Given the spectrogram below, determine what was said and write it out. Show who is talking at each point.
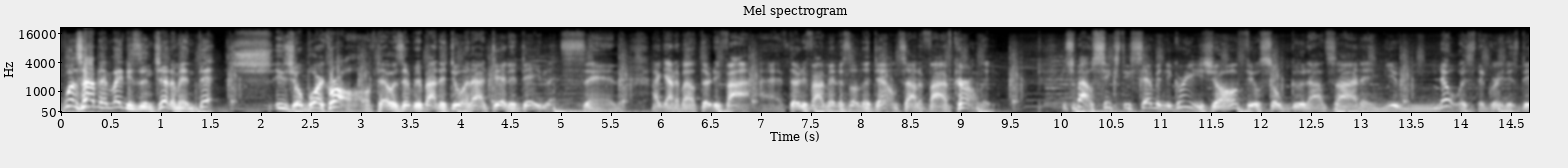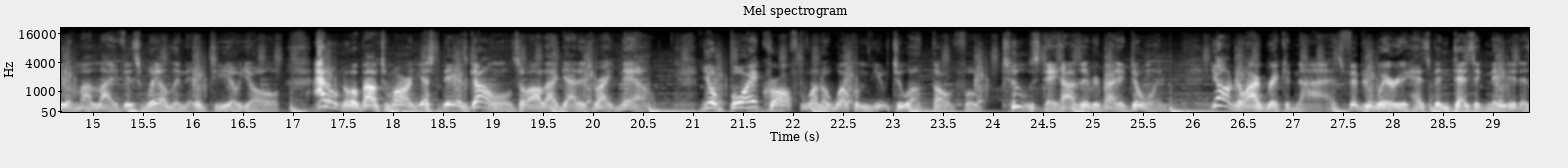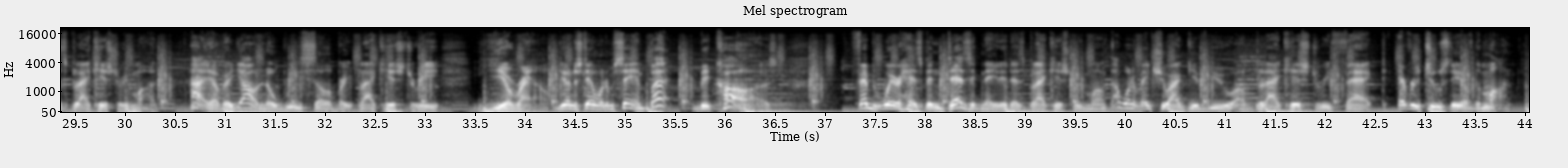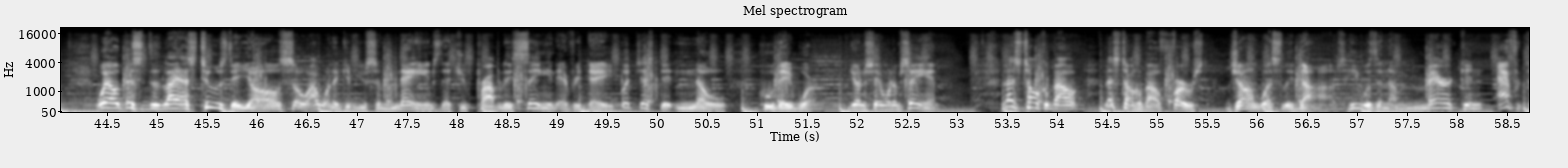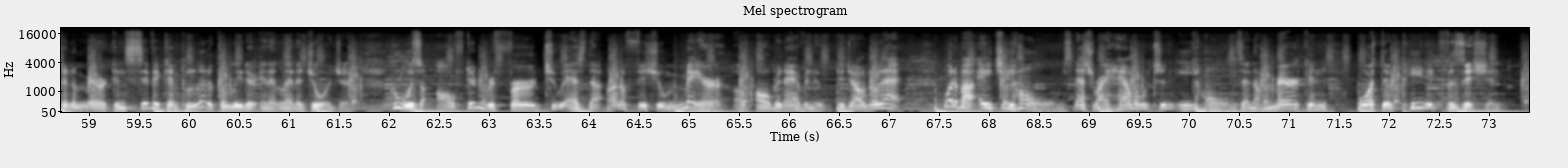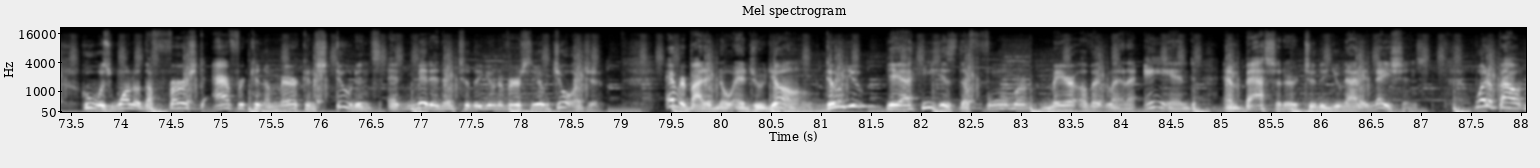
Speaker 1: What's happening, ladies and gentlemen? This is your boy Croft. How is everybody doing out there today? Listen, I got about 35, 35 minutes on the downside of 5 currently. It's about 67 degrees, y'all. It Feels so good outside, and you know it's the greatest day of my life. It's well in the ATL, y'all. I don't know about tomorrow, and yesterday is gone, so all I got is right now. Your boy Croft want to welcome you to a thoughtful Tuesday. How's everybody doing? Y'all know I recognize February has been designated as Black History Month. However, y'all know we celebrate Black History year round. You understand what I'm saying? But because February has been designated as Black History Month, I want to make sure I give you a Black History fact every Tuesday of the month. Well, this is the last Tuesday, y'all, so I want to give you some names that you've probably seen every day, but just didn't know who they were. You understand what I'm saying? Let's talk about let's talk about first John Wesley Dobbs. He was an American African American civic and political leader in Atlanta, Georgia, who was often referred to as the unofficial mayor of Auburn Avenue. Did y'all know that? What about H.E. Holmes? That's right, Hamilton E. Holmes, an American orthopedic physician who was one of the first African American students admitted into the University of Georgia. Everybody know Andrew Young, do you? Yeah, he is the former mayor of Atlanta and ambassador to the United Nations. What about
